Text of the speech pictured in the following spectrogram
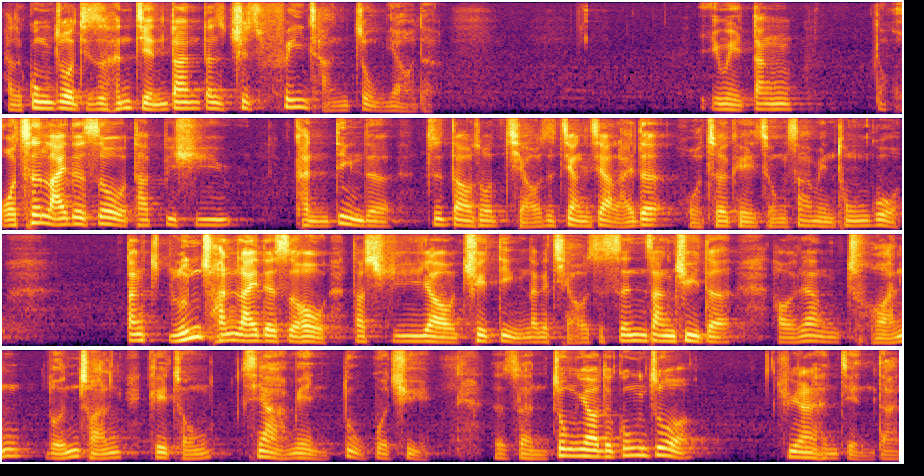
他的工作其实很简单，但是却是非常重要的。因为当火车来的时候，他必须肯定的知道说桥是降下来的，火车可以从上面通过。当轮船来的时候，他需要确定那个桥是升上去的，好让船轮船可以从下面渡过去。这是很重要的工作，虽然很简单。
